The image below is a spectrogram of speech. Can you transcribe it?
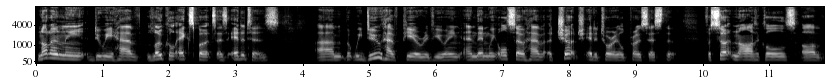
not only do we have local experts as editors, um, but we do have peer reviewing, and then we also have a church editorial process that, for certain articles of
